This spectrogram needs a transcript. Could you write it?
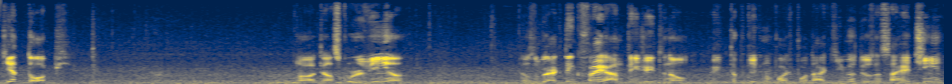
Aqui é top. Ó, tem umas curvinhas, ó. Tem uns lugares que tem que frear, não tem jeito não. Eita, por que, que não pode podar aqui, meu Deus, nessa retinha?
